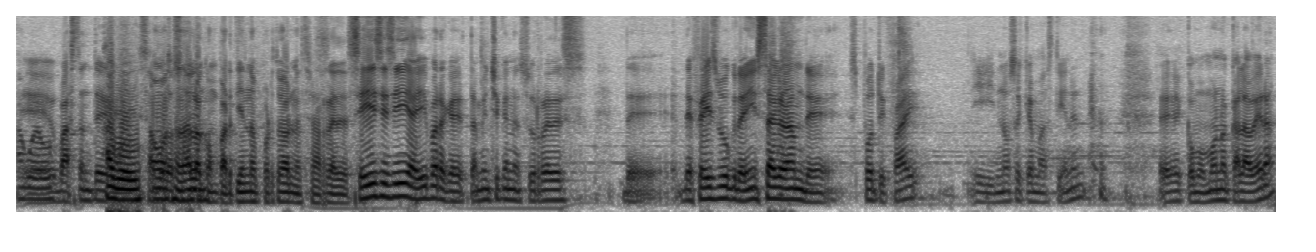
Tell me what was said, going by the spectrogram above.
A eh, huevo. bastante A huevo. Vamos a andarlo compartiendo por todas nuestras redes. Sí, sí, sí, ahí para que también chequen en sus redes de, de Facebook, de Instagram, de Spotify y no sé qué más tienen, eh, como Mono Calavera.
